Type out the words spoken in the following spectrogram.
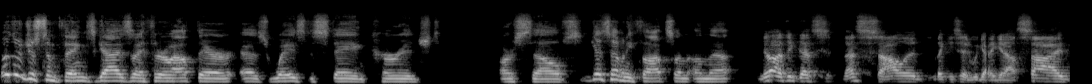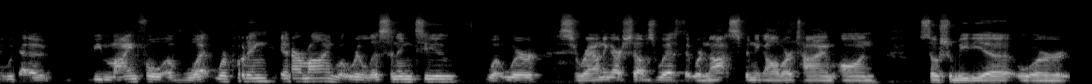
those are just some things, guys, that I throw out there as ways to stay encouraged ourselves. You guys have any thoughts on on that? No, I think that's that's solid. Like you said, we got to get outside. We got to be mindful of what we're putting in our mind, what we're listening to, what we're surrounding ourselves with. That we're not spending all of our time on social media or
